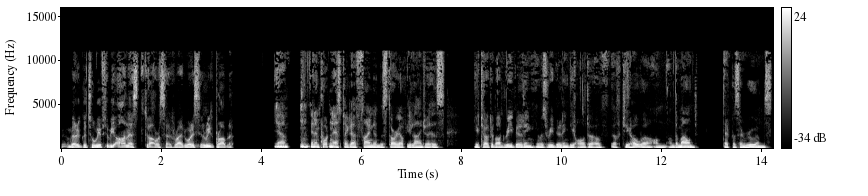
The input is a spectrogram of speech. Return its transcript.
Very good. So we have to be honest to ourselves, right? What is the real problem? Yeah. An important aspect I find in the story of Elijah is you talked about rebuilding. He was rebuilding the altar of, of Jehovah on, on the mount that was in ruins.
